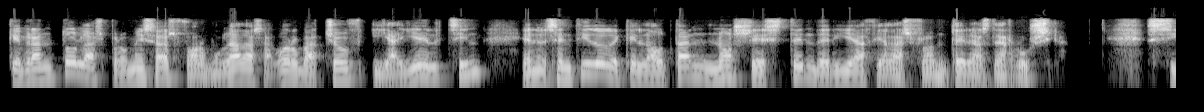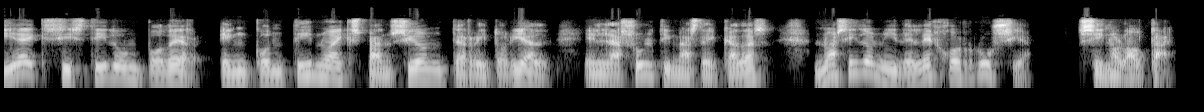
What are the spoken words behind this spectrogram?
quebrantó las promesas formuladas a Gorbachev y a Yeltsin en el sentido de que la OTAN no se extendería hacia las fronteras de Rusia. Si ha existido un poder en continua expansión territorial en las últimas décadas, no ha sido ni de lejos Rusia, sino la OTAN.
